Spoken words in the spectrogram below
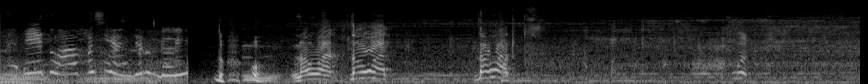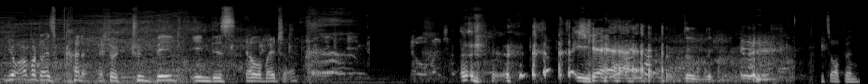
Ih, Itu apa sih anjir geli? Oh, No what? No what? No what? what? Your avatar is kind of actually too big in this elevator. yeah. Too big. It's open.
